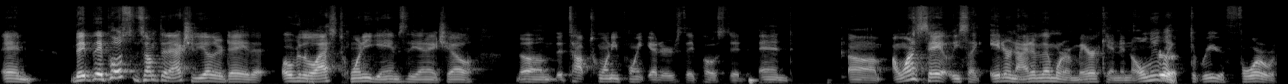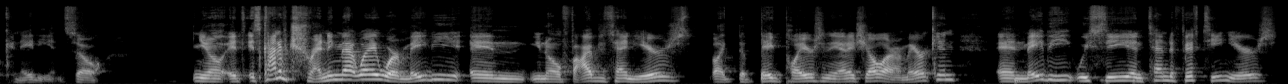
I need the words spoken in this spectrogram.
And they they posted something actually the other day that over the last 20 games of the NHL, um, the top 20 point getters they posted, and um, I want to say at least like eight or nine of them were American, and only Sure. like three or four were Canadian. So, you know, it's it's kind of trending that way. Where maybe in you know five to ten years, like the big players in the NHL are American, and maybe we see in ten to fifteen years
